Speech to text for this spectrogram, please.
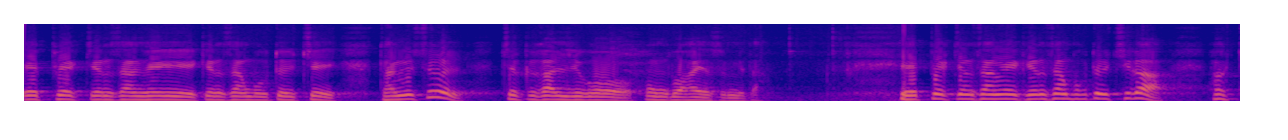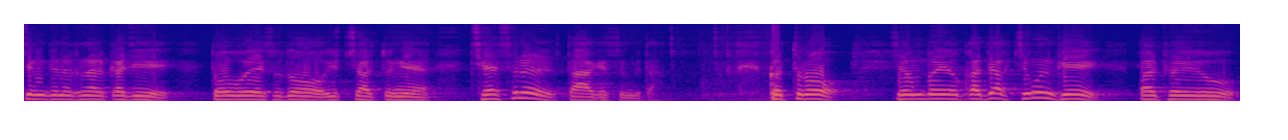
에펙 정상회의 경상북도 유치의 당일성을 적극 알리고 홍보하였습니다. 에펙 정상회의 경상북도 유치가 확정되는 그날까지 도의회에서도 유치 활동에 최선을 다하겠습니다. 끝으로 정부의 의과대학 정원 계획 발표 이후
